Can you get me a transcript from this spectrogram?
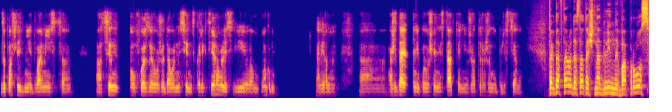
за последние два месяца цены ФЗ уже довольно сильно скорректировались, и во многом наверное, а, ожидания повышения ставки, они уже отражены были в ценах. Тогда второй достаточно длинный вопрос.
